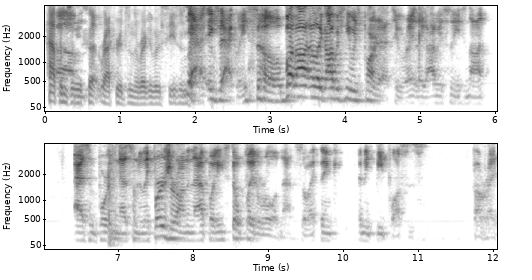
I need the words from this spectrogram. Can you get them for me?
Happens when Um, you set records in the regular season. Yeah, exactly. So, but uh, like obviously he was part of that too, right? Like obviously he's not as important as somebody like Bergeron in that, but he still played a role in that. So I think I think B plus is about right.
